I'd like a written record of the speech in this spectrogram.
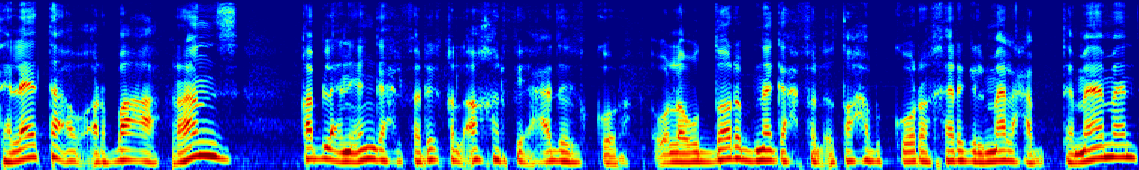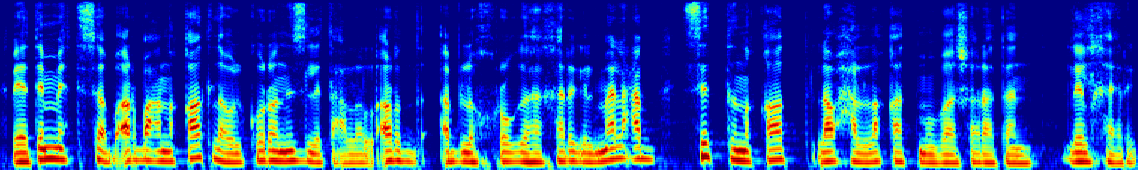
ثلاثة أو أربعة runs قبل أن ينجح الفريق الآخر في إعادة الكره ولو الضارب نجح في الإطاحة بالكره خارج الملعب تماما بيتم احتساب أربع نقاط. لو الكره نزلت على الأرض قبل خروجها خارج الملعب ست نقاط لو حلقت مباشرة للخارج.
